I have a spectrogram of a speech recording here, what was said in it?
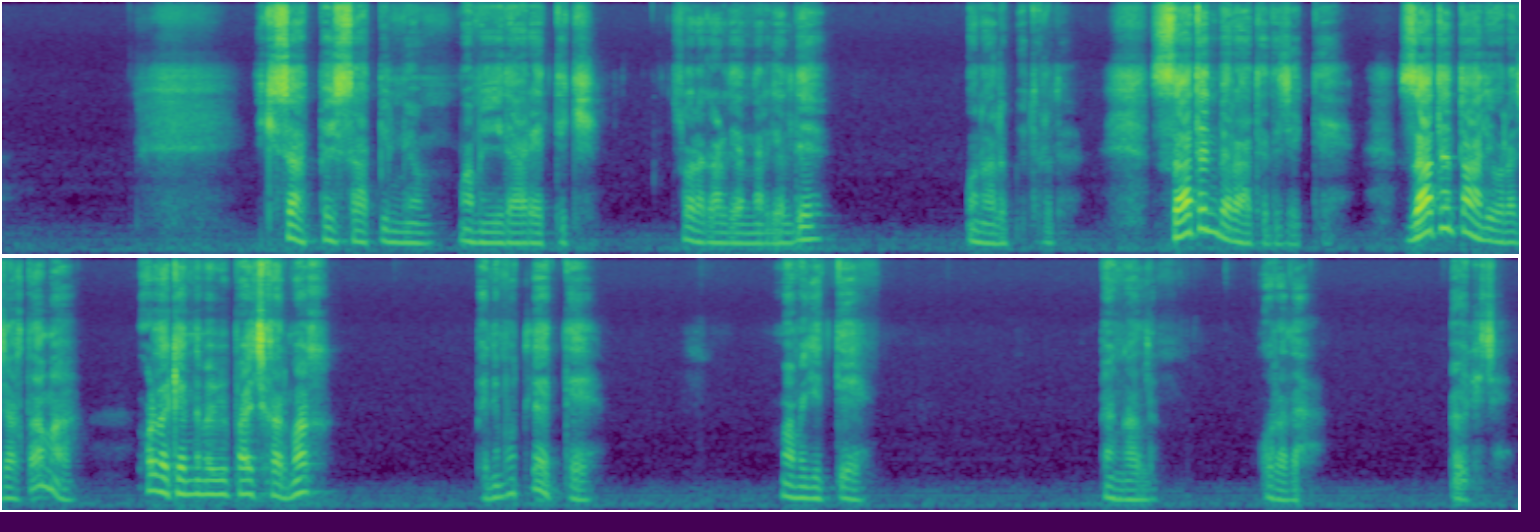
2 saat 5 saat bilmiyorum. Mami'yi idare ettik. Sonra gardiyanlar geldi. Onu alıp götürdü. Zaten beraat edecekti. Zaten tahliye olacaktı ama orada kendime bir pay çıkarmak beni mutlu etti. Mami gitti. Ben kaldım. Orada. Öylece.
